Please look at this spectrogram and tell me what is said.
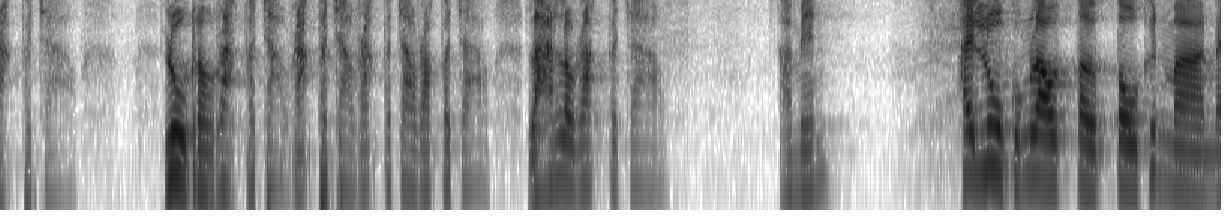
รักพระเจ้า ลูกเรารักพระเจ้า รักพระเจ้า รักพระเจ้ารักพระเจ้าหลานเรารักพระเจ้าอาเมน ให้ลูกของเราเติบโตขึ้นมาใน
